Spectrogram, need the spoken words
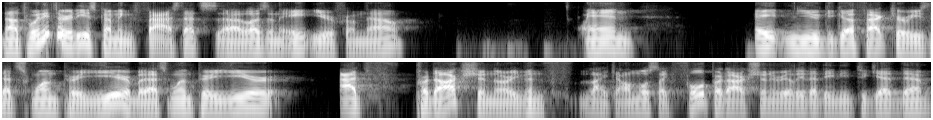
Now, 2030 is coming fast. That's uh, less than eight year from now, and eight new gigafactories. That's one per year, but that's one per year at production or even like almost like full production really that they need to get them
